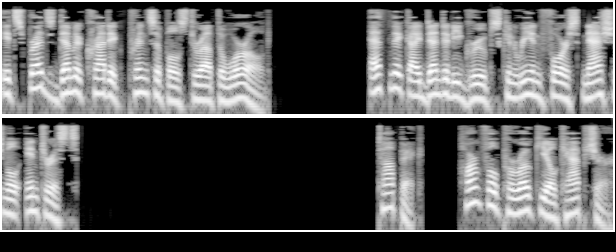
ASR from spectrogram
It spreads democratic principles throughout the world. Ethnic identity groups can reinforce national interests. Topic: Harmful parochial capture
